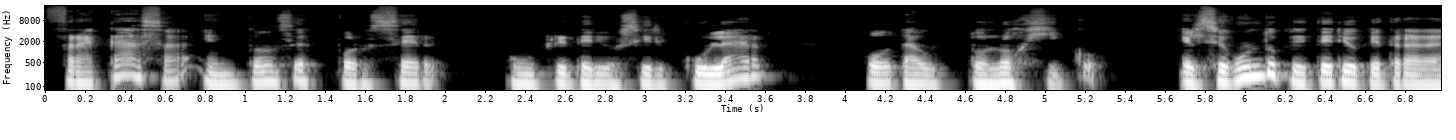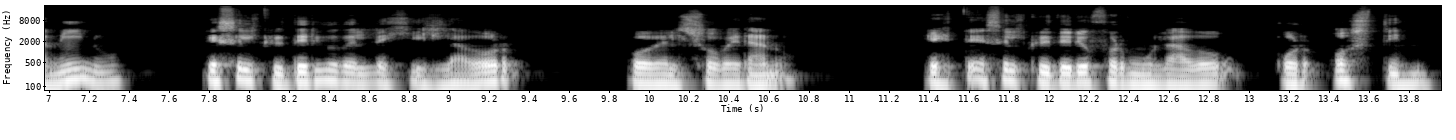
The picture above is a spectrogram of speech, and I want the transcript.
fracasa entonces por ser un criterio circular o tautológico. El segundo criterio que trae Nino es el criterio del legislador o del soberano. Este es el criterio formulado por Austin.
